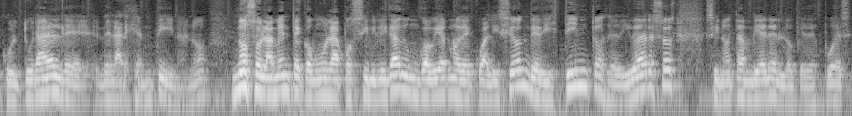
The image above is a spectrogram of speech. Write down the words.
cultural de, la Argentina. ¿no? no solamente como la posibilidad de un gobierno de coalición de distintos, de diversos, sino también en lo que después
